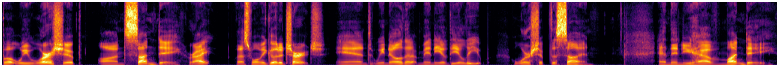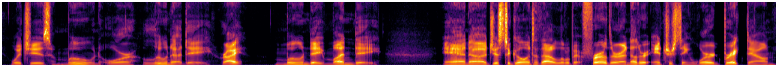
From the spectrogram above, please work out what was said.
But we worship on Sunday, right? That's when we go to church. And we know that many of the elite worship the sun. And then you have Monday, which is moon or Luna Day, right? Moon Day, Monday. And uh, just to go into that a little bit further, another interesting word breakdown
